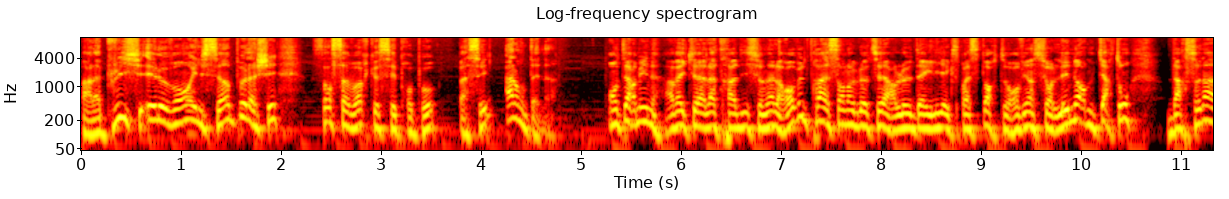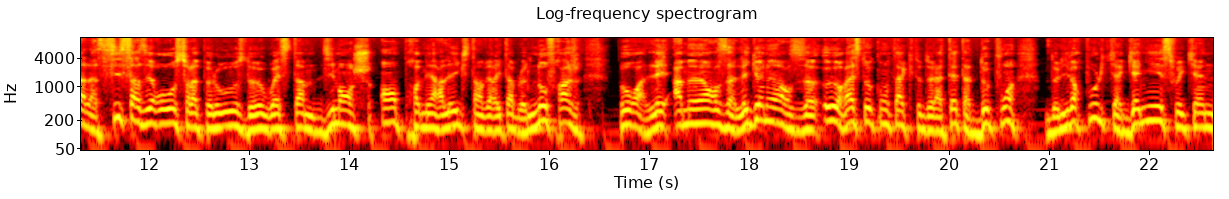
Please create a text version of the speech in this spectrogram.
par la pluie et le vent. Il s'est un peu lâché sans savoir que ses propos passaient à l'antenne. On termine avec la traditionnelle revue de presse en Angleterre. Le Daily Express Sport revient sur l'énorme carton d'Arsenal 6 à 0 sur la pelouse de West Ham dimanche en Première League. C'est un véritable naufrage pour les Hammers. Les Gunners, eux, restent au contact de la tête à deux points de Liverpool qui a gagné ce week-end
